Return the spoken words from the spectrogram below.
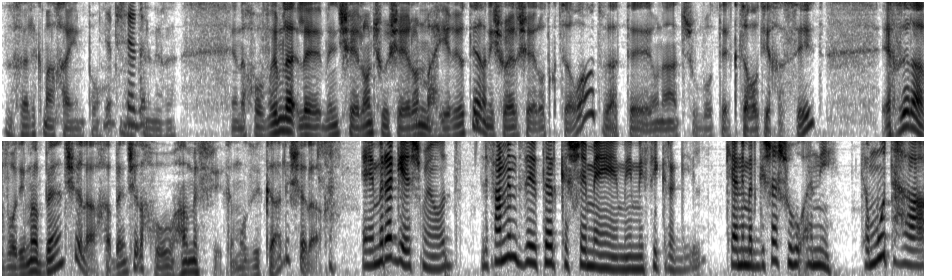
זה חלק מהחיים פה. זה בסדר. כנראה. אנחנו עוברים למין שאלון שהוא שאלון מהיר יותר, אני שואל שאלות קצרות, ואת אה, עונה תשובות אה, קצרות יחסית. איך זה לעבוד עם הבן שלך? הבן שלך הוא המפיק המוזיקלי שלך. אה, מרגש מאוד. לפעמים זה יותר קשה ממפיק רגיל, כי אני מרגישה שהוא אני. כמות ה...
